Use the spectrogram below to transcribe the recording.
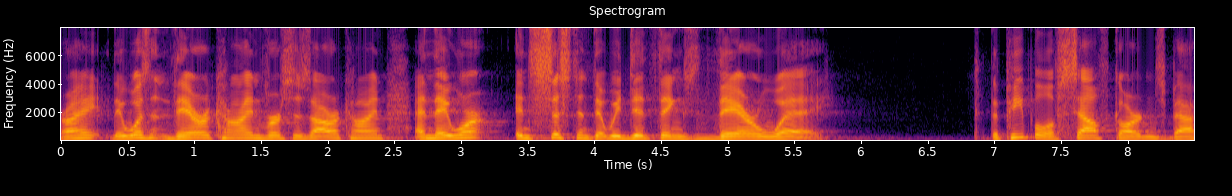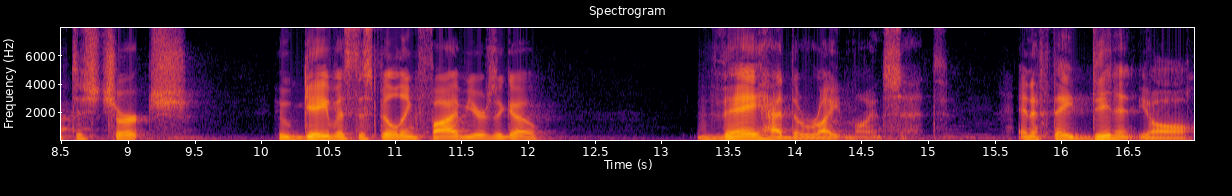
right? They wasn't their kind versus our kind, and they weren't insistent that we did things their way. The people of South Gardens Baptist Church, who gave us this building five years ago, they had the right mindset. And if they didn't, y'all,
